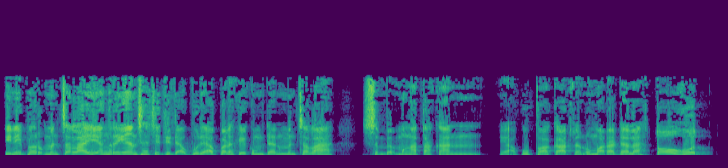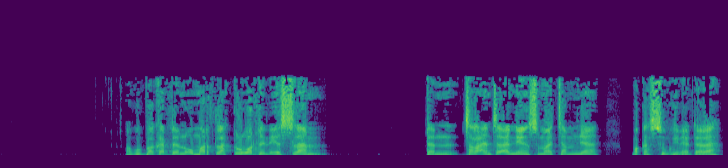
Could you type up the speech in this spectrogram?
Ini baru mencela yang ringan saja tidak boleh apalagi kemudian mencela sampai mengatakan ya Abu Bakar dan Umar adalah tohut. Abu Bakar dan Umar telah keluar dari Islam dan celaan-celaan yang semacamnya maka sungguh ini adalah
